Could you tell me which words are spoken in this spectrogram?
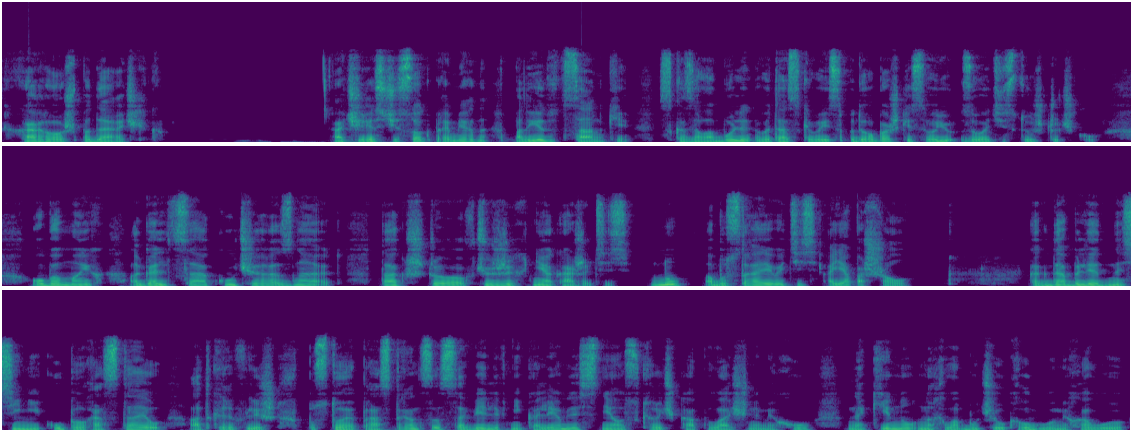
Хорош подарочек». «А через часок примерно подъедут санки», — сказала Болин, вытаскивая из-под рубашки свою золотистую штучку. «Оба моих огольца кучера знают, так что в чужих не окажетесь. Ну, обустраивайтесь, а я пошел». Когда бледно-синий купол растаял, открыв лишь пустое пространство, Савельев, не колеблясь, снял с крючка плащ на меху, накинул, нахлобучил круглую меховую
